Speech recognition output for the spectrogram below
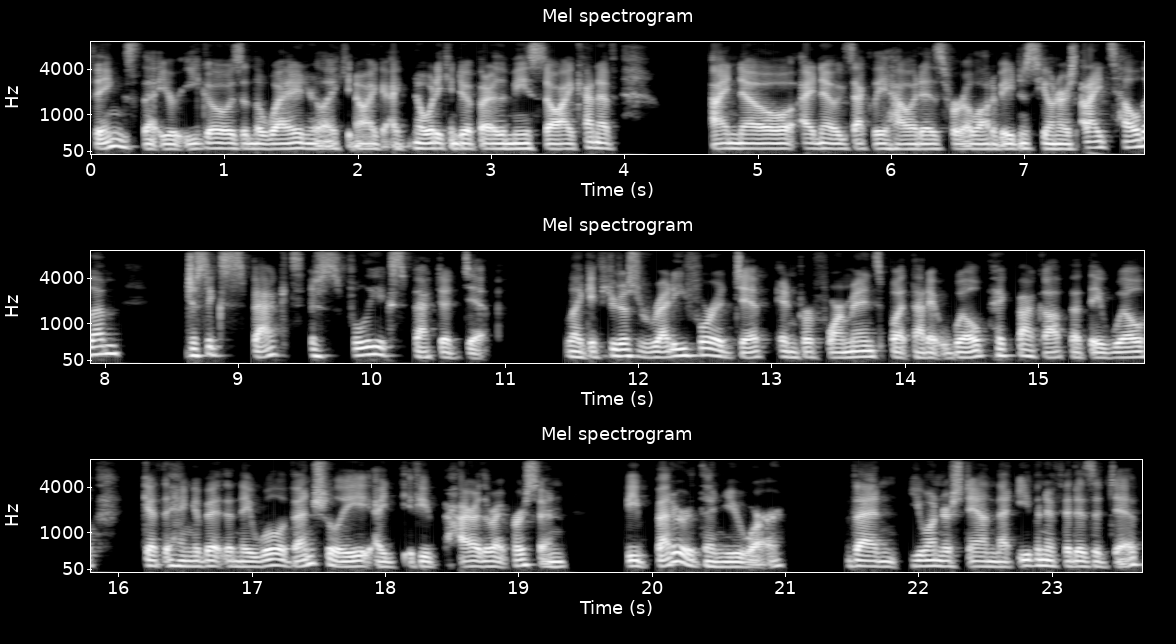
things that your ego is in the way, and you're like, you know, I, I nobody can do it better than me. So I kind of, I know, I know exactly how it is for a lot of agency owners, and I tell them, just expect, just fully expect a dip like if you're just ready for a dip in performance, but that it will pick back up, that they will get the hang of it, then they will eventually, if you hire the right person, be better than you were. Then you understand that even if it is a dip,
